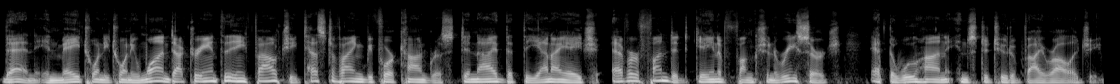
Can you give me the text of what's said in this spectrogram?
Then, in May 2021, Dr. Anthony Fauci, testifying before Congress, denied that the NIH ever funded gain of function research at the Wuhan Institute of Virology.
